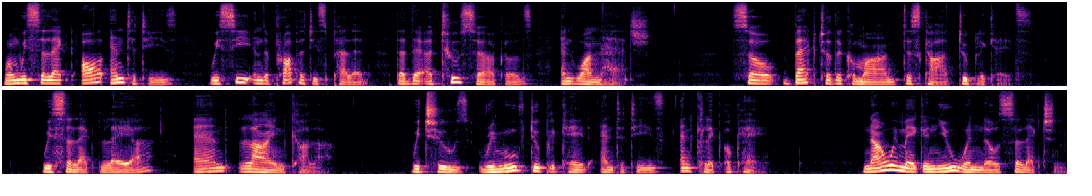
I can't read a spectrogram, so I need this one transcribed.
When we select all entities, we see in the Properties palette that there are two circles and one hatch. So back to the command discard duplicates. We select Layer and Line Color. We choose Remove Duplicate Entities and click OK. Now we make a new window selection.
